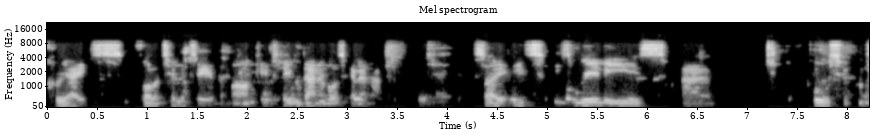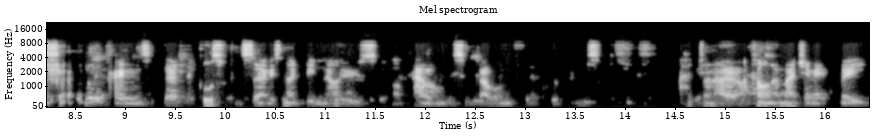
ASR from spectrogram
creates volatility in the markets. People don't know what's going to happen. So it's it really is uh, cause for concern, and the, the cause for concern is nobody knows how long this will go on for. And I don't know. I can't imagine it be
